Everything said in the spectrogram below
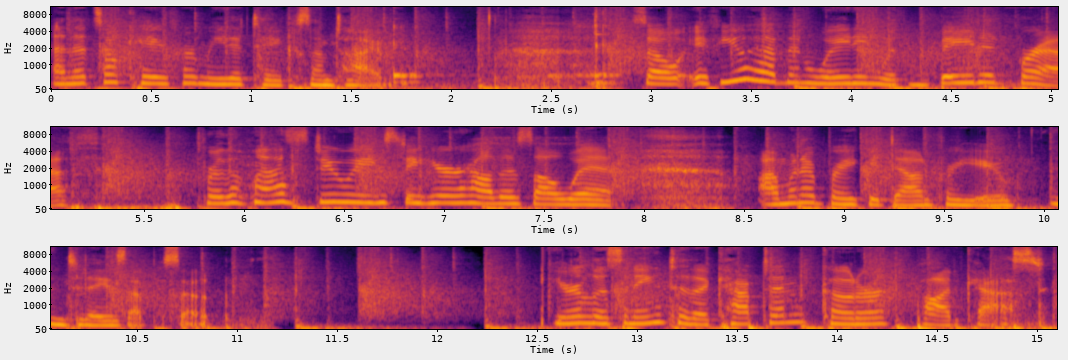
and it's okay for me to take some time. So, if you have been waiting with bated breath for the last two weeks to hear how this all went, I'm going to break it down for you in today's episode. You're listening to the Captain Coder podcast.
